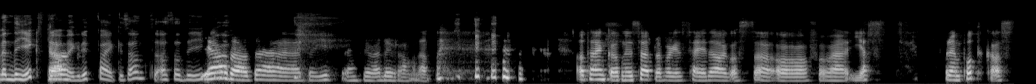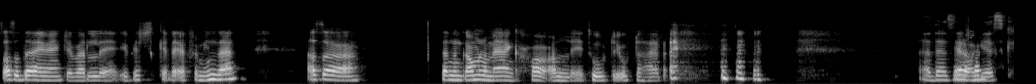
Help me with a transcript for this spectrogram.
Men det gikk bra Ja. med gruppa, ikke sant? Altså, det gikk Ja da, det, det gikk egentlig veldig bra med den. og tenk at nå sitter jeg faktisk her i dag også og får være gjest for en podkast. Altså, det er jo egentlig veldig uvirkelig for min del. Altså, den gamle meg har aldri tort å gjort det her. Ja, Det er så Ja. magisk.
